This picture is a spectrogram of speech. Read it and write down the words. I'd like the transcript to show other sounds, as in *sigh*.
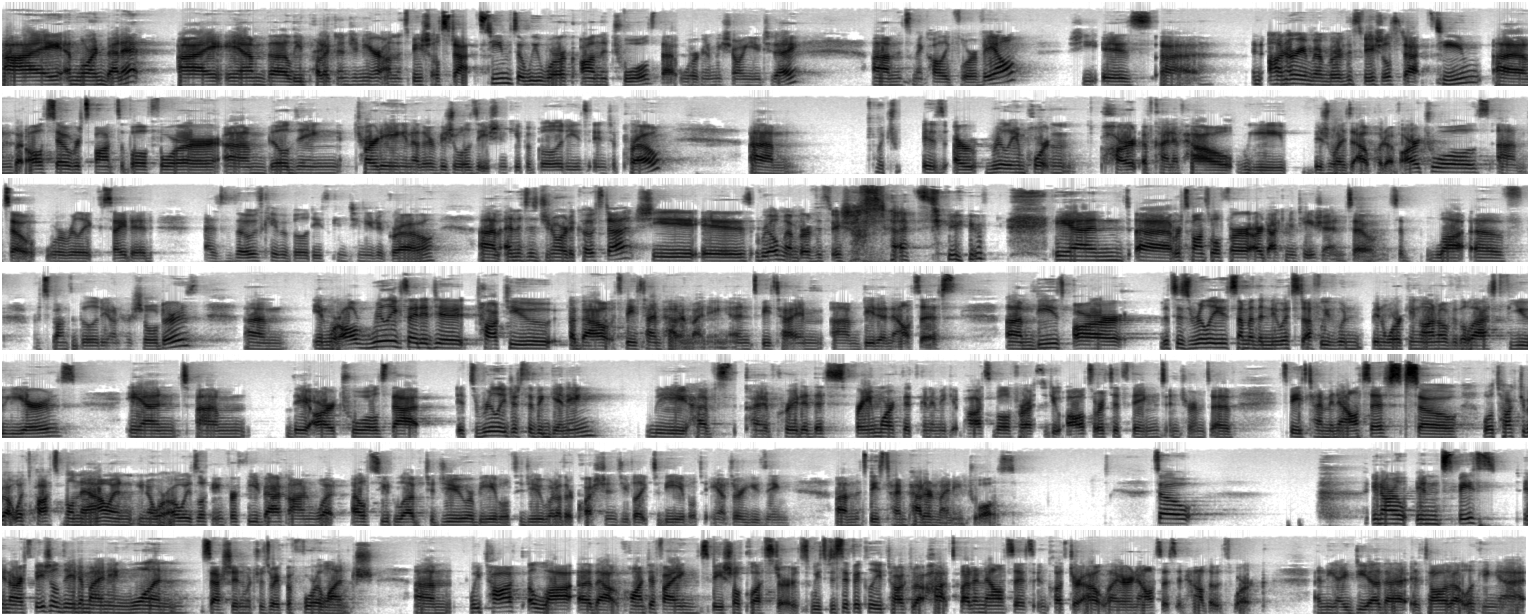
I am Lauren Bennett. I am the lead product engineer on the spatial stats team. So we work on the tools that we're going to be showing you today. Um, this is my colleague Flora Vale. She is uh, an honorary member of the spatial stats team, um, but also responsible for um, building charting and other visualization capabilities into Pro, um, which is a really important part of kind of how we visualize the output of our tools. Um, so we're really excited as those capabilities continue to grow. Um, and this is Jenora D'Acosta. She is a real member of the spatial *laughs* stats team and uh, responsible for our documentation. So it's a lot of responsibility on her shoulders. Um, and we're all really excited to talk to you about space-time pattern mining and space-time um, data analysis. Um, these are, this is really some of the newest stuff we've been, working on over the last few years. And um, they are tools that it's really just the beginning. We have kind of created this framework that's going to make it possible for us to do all sorts of things in terms of space-time analysis. So we'll talk to you about what's possible now. And, you know, we're always looking for feedback on what else you'd love to do or be able to do, what other questions you'd like to be able to answer using um, the space-time pattern mining tools. So in our in space in our spatial data mining one session, which was right before lunch, um, we talked a lot about quantifying spatial clusters. We specifically talked about hotspot analysis and cluster outlier analysis and how those work. And the idea that it's all about looking at,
